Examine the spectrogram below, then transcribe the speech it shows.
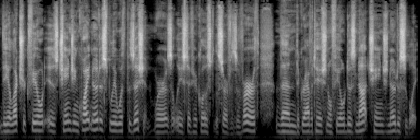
the electric field is changing quite noticeably with position, whereas at least if you're close to the surface of Earth, then the gravitational field does not change noticeably,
